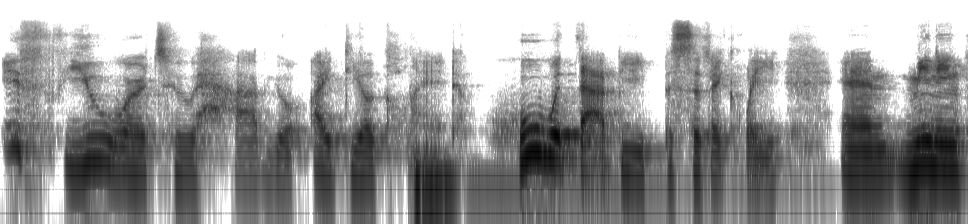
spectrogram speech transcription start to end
if you were to have your ideal client, who would that be specifically? And meaning,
